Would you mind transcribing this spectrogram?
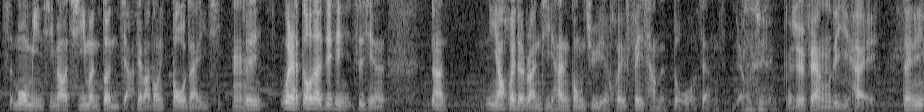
是莫名其妙奇门遁甲，可以把东西兜在一起。嗯所以为了兜在这件事情呢，那你要会的软体和工具也会非常的多，这样子。了解，我觉得非常厉害。对你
